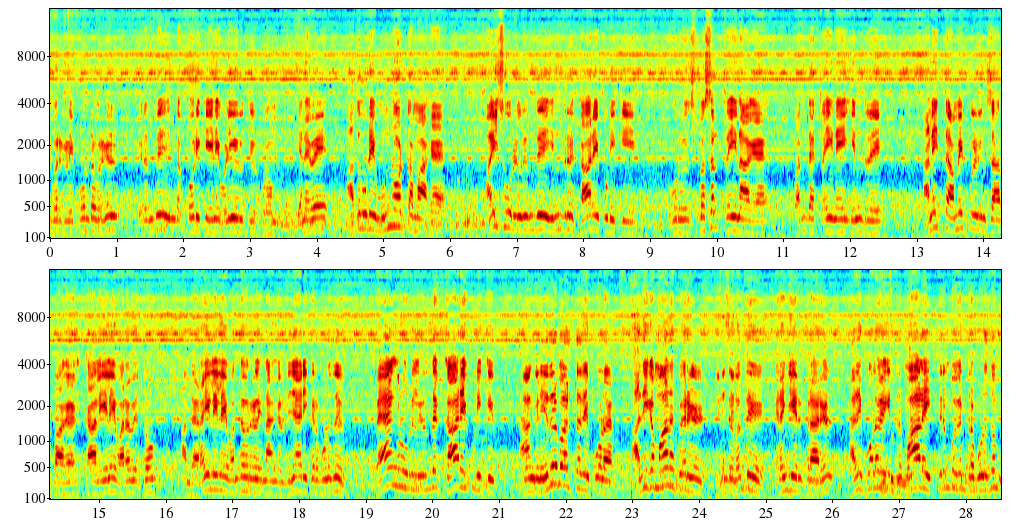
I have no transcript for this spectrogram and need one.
இவர்களை போன்றவர்கள் இருந்து இந்த கோரிக்கையினை வலியுறுத்தியிருக்கிறோம். எனவே அதனுடைய முன்னோட்டமாக மைசூரிலிருந்து இன்று காரைக்குடிக்கு ஒரு ஸ்பெஷல் ட்ரெயினாக வந்த ட்ரெயினை இன்று அனைத்து அமைப்புகளின் சார்பாக காலையிலே வரவேற்றோம். அந்த ரயிலிலே வந்தவர்களை நாங்கள் விசாரிக்கிற பொழுது பெங்களூரிலிருந்து காரைக்குடிக்கு நாங்கள் எதிர்பார்த்ததைப் போல அதிகமான பேர்கள் இன்று வந்து இறங்கி இருக்கிறார்கள் அதே போலவே இன்று மாலை திரும்புகின்ற பொழுதும்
